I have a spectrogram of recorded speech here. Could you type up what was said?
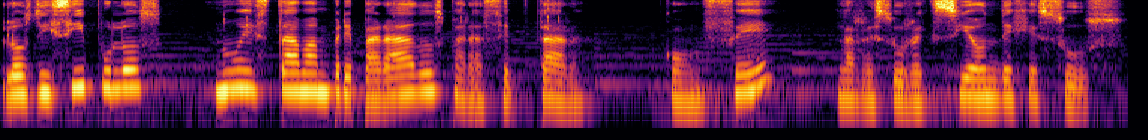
los discípulos no estaban preparados para aceptar con fe la resurrección de Jesús.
